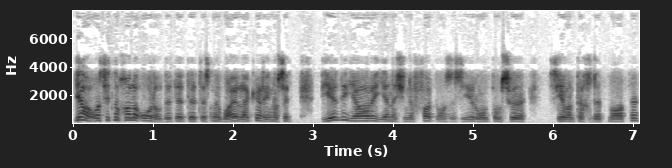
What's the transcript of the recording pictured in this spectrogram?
Ja, ons het nog al 'n orgel. Dit dit dit is nou baie lekker en ons het deur die jare heen as jy nou vat, ons is hier rondom so 70 lidmate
